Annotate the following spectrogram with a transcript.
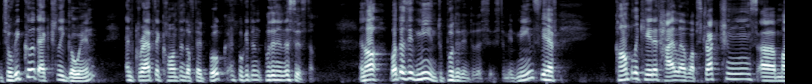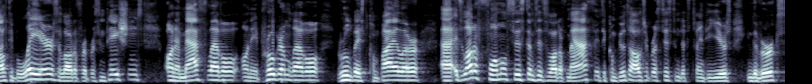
And so we could actually go in and grab the content of that book and put it in, put it in the system. And what does it mean to put it into the system? It means we have complicated high-level abstractions, uh, multiple layers, a lot of representations on a math level, on a program level, rule-based compiler. Uh, it's a lot of formal systems, it's a lot of math, it's a computer algebra system that's 20 years in the works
